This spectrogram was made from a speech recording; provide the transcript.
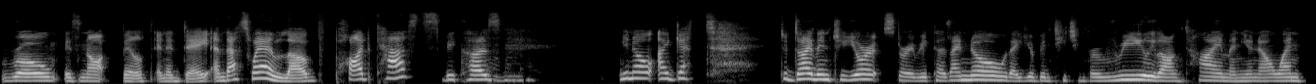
Rome is not built in a day. And that's why I love podcasts because mm-hmm. you know, I get to dive into your story because I know that you've been teaching for a really long time. And you know, when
